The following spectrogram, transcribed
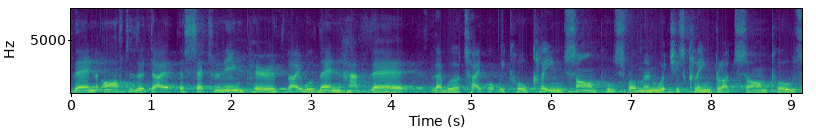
Then after the, day, the settling in period they will then have their, they will take what we call clean samples from them which is clean blood samples,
